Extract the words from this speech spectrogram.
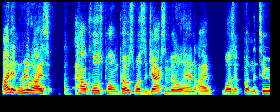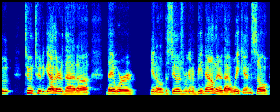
I didn't realize how close Palm Coast was to Jacksonville, and I wasn't putting the two two and two together that uh, they were, you know, the Steelers were going to be down there that weekend. So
